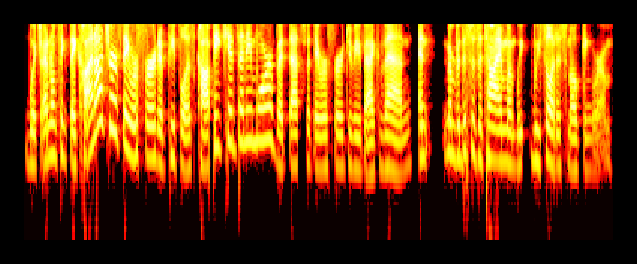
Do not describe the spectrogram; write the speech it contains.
which I don't think they call, I'm not sure if they refer to people as copy kids anymore, but that's what they referred to me back then. And remember, this was a time when we, we still had a smoking room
